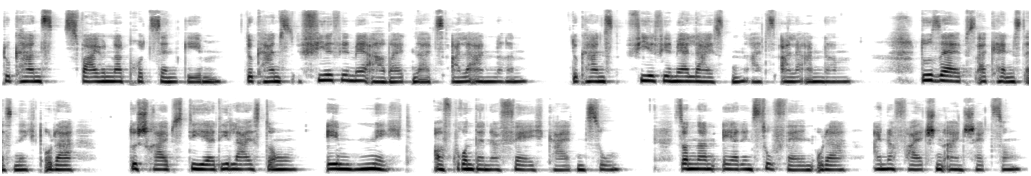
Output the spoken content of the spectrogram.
du kannst 200 Prozent geben. Du kannst viel, viel mehr arbeiten als alle anderen. Du kannst viel, viel mehr leisten als alle anderen. Du selbst erkennst es nicht oder du schreibst dir die Leistung eben nicht aufgrund deiner Fähigkeiten zu, sondern eher den Zufällen oder einer falschen Einschätzung.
